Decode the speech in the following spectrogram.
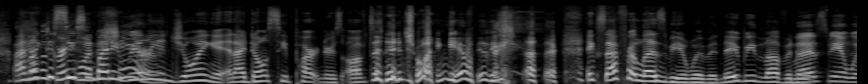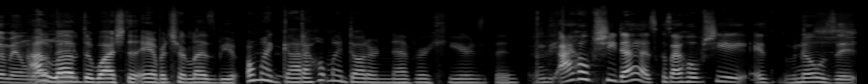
I, I have like a to great see one to somebody really enjoying it, and I don't see partners often enjoying it with each other, except for lesbian women. They be loving it. Lesbian women love I love it. to watch the amateur lesbian. Oh my god! I hope my daughter never hears this. I hope she does because I hope she knows that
